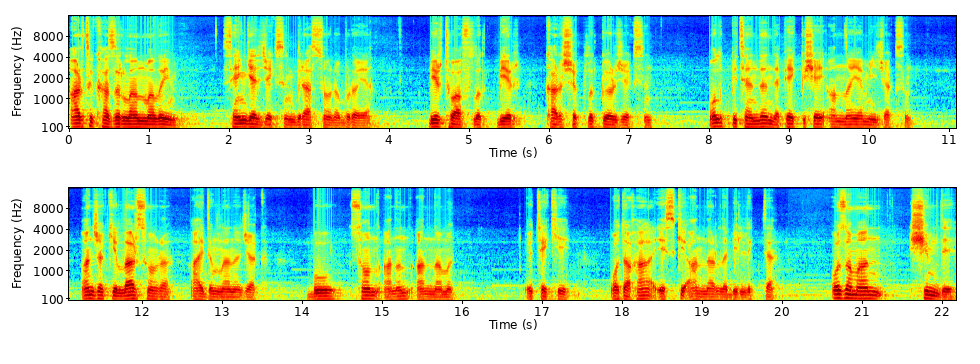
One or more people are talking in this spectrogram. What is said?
Artık hazırlanmalıyım. Sen geleceksin biraz sonra buraya. Bir tuhaflık, bir karışıklık göreceksin. Olup bitenden de pek bir şey anlayamayacaksın. Ancak yıllar sonra aydınlanacak. Bu son anın anlamı. Öteki, o daha eski anlarla birlikte. O zaman şimdi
